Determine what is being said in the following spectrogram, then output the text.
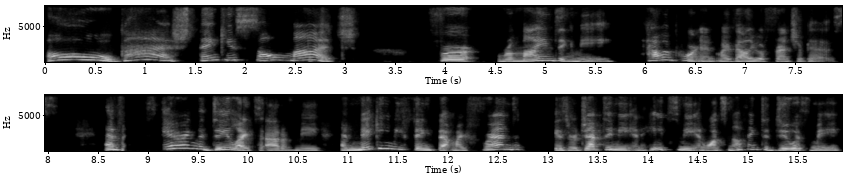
Oh gosh, thank you so much for reminding me how important my value of friendship is and scaring the daylights out of me and making me think that my friend is rejecting me and hates me and wants nothing to do with me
